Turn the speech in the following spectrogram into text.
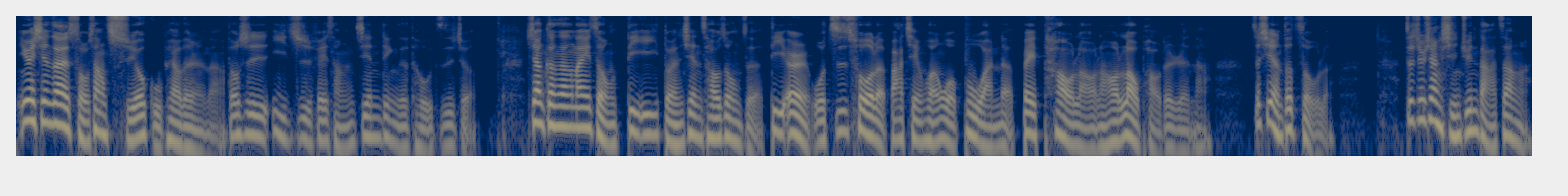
因为现在手上持有股票的人啊，都是意志非常坚定的投资者。像刚刚那一种，第一短线操纵者，第二我知错了，把钱还我，不玩了，被套牢然后落跑的人啊，这些人都走了。这就像行军打仗啊，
